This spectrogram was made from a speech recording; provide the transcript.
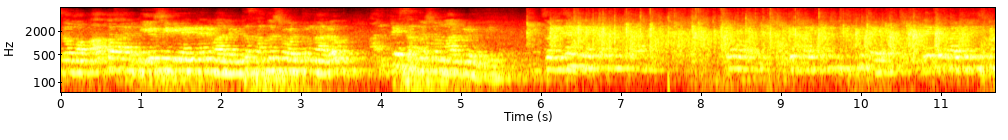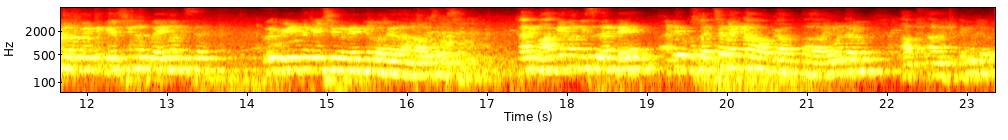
సో మా పాప డియూసీడీ అయిందని వాళ్ళు ఎంత సంతోషపడుతున్నారో అంతే సంతోషం మాకు కూడా ఉంది. సో నిజంగా సో ఇదే తీసుకుంటే గెలిచినందుకు ఏమనిపిస్తుంది "ఒరేయ్, వీడితో గెలిచిండు నేను గెలవాలి కదా అని ఆలోచన వస్తుంది కానీ మాకేమనిపిస్తుంది అంటే అంటే ఒక స్వచ్ఛమైన ఒక ఏమంటారు ఏమంటారు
